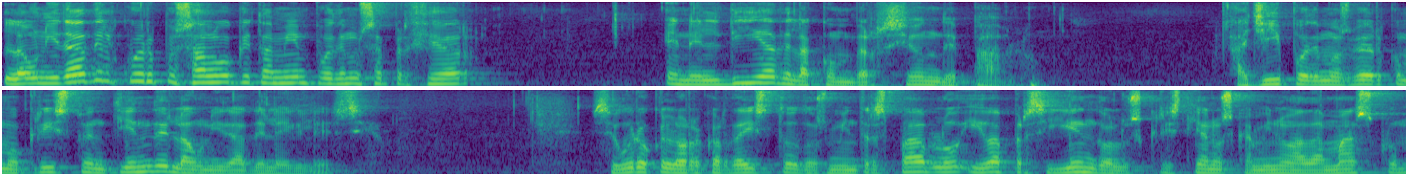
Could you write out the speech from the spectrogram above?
La unidad del cuerpo es algo que también podemos apreciar en el día de la conversión de Pablo. Allí podemos ver cómo Cristo entiende la unidad de la Iglesia. Seguro que lo recordáis todos. Mientras Pablo iba persiguiendo a los cristianos camino a Damasco,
